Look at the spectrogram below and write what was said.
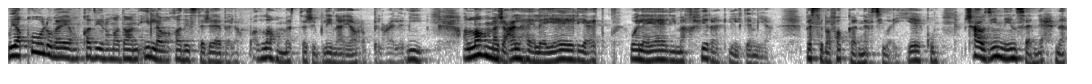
ويقولوا ما ينقضي رمضان إلا وقد استجاب لهم اللهم استجب لنا يا رب العالمين. اللهم اجعلها ليالي عتق وليالي مغفرة للجميع. بس بفكر نفسي وإياكم مش عاوزين ننسى إن إحنا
